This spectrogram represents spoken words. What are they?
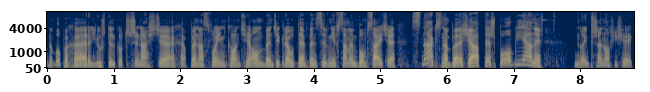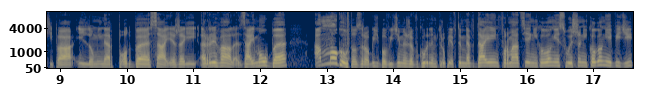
No bo PHR już tylko 13 HP na swoim koncie, on będzie grał defensywnie w samym bombsite. Snacks na BSA też poobijany. No i przenosi się ekipa Illuminar pod BSA. Jeżeli rywale zajmą B, a mogą to zrobić, bo widzimy, że w górnym trupie w tym F daje informacje, nikogo nie słyszy, nikogo nie widzi,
